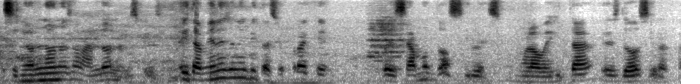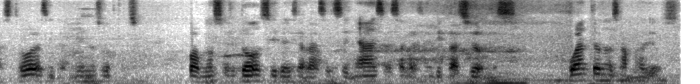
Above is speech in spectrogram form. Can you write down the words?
el Señor no nos abandona. Y también es una invitación para que pues seamos dóciles, como la ovejita es dócil al pastor, así también nosotros podemos ser dóciles a las enseñanzas, a las indicaciones. ¿Cuánto nos ama Dios?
